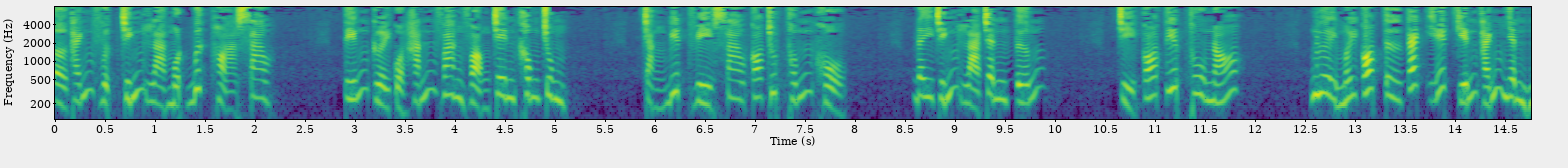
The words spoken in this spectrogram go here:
ở thánh vực chính là một bức họa sao. tiếng cười của hắn vang vọng trên không trung. chẳng biết vì sao có chút thống khổ. đây chính là chân tướng. chỉ có tiếp thu nó. ngươi mới có tư cách yết kiến thánh nhân.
